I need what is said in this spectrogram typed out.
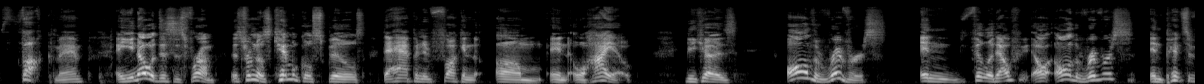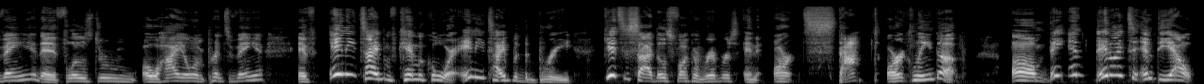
Fuck, man. And you know what this is from? It's from those chemical spills that happened in fucking um in Ohio. Because all the rivers in Philadelphia, all, all, the rivers in Pennsylvania that flows through Ohio and Pennsylvania, if any type of chemical or any type of debris gets inside those fucking rivers and aren't stopped or cleaned up, um, they they like to empty out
